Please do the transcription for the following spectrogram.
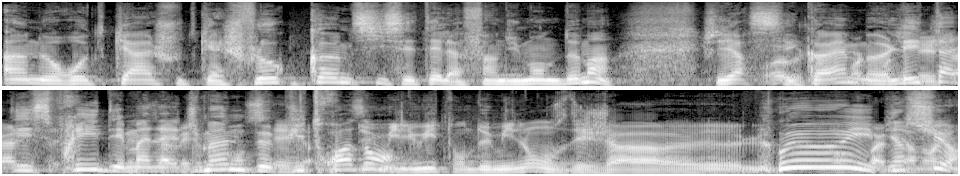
un euro de cash ou de cash flow comme si c'était la fin du monde demain. Je veux dire, c'est quand même l'état d'esprit des managements depuis trois ans. En 2008, en 2011 déjà. Euh, le, oui, oui, bien sûr.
